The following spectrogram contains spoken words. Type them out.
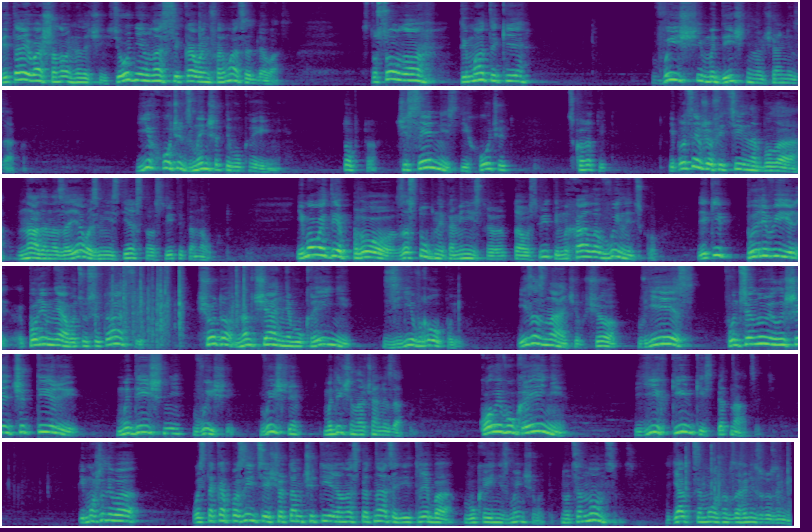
Вітаю вас, шановні глядачі. Сьогодні у нас цікава інформація для вас стосовно тематики вищі медичні навчальні заклади. Їх хочуть зменшити в Україні. Тобто чисельність їх хочуть скоротити. І про це вже офіційно була надана заява з Міністерства освіти та науки. І мова йде про заступника міністра та освіти Михайла Винницького, який перевір... порівняв оцю ситуацію щодо навчання в Україні з Європою. І зазначив, що в ЄС функціонує лише 4 медичні виші, вищі медичні навчальні заклади. Коли в Україні їх кількість 15. І, можливо, ось така позиція, що там 4, у нас 15, і треба в Україні зменшувати. Ну це нонсенс. Як це можна взагалі зрозуміти?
